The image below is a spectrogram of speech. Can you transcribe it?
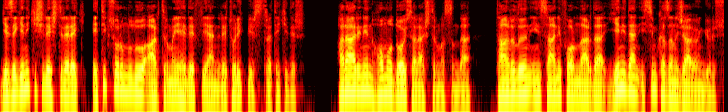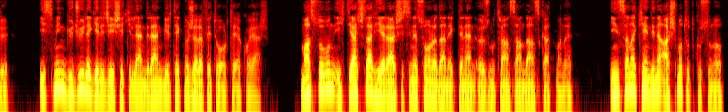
gezegeni kişileştirerek etik sorumluluğu artırmayı hedefleyen retorik bir stratejidir. Harari'nin Homo Deus araştırmasında, Tanrılığın insani formlarda yeniden isim kazanacağı öngörüsü, ismin gücüyle geleceği şekillendiren bir teknojarafeti ortaya koyar. Maslow'un ihtiyaçlar hiyerarşisine sonradan eklenen özmü-transandans katmanı, insana kendini aşma tutkusunu,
